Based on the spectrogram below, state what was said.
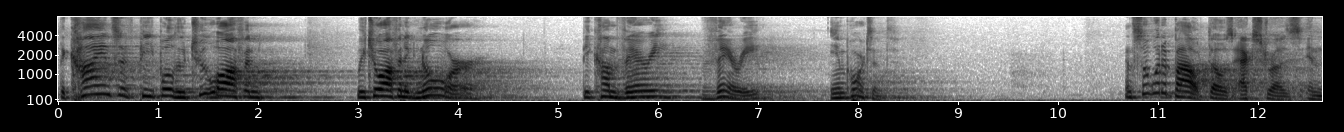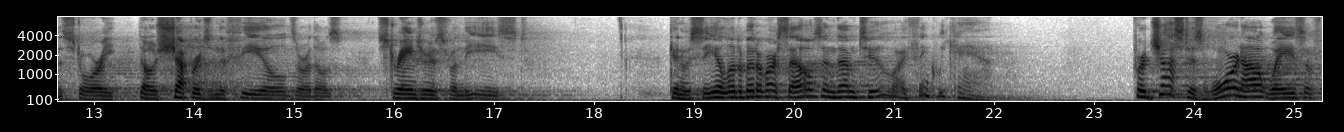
the kinds of people who too often we too often ignore become very, very important. And so, what about those extras in the story, those shepherds in the fields or those strangers from the east? Can we see a little bit of ourselves in them too? I think we can. For just as worn out ways of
